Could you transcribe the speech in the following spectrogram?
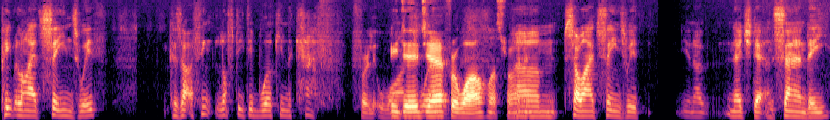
people I had scenes with. Because I think Lofty did work in the CAF for a little while. He did, well. yeah, for a while. That's right. yeah. Um, so I had scenes with, you know, Nejdet and Sandy,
